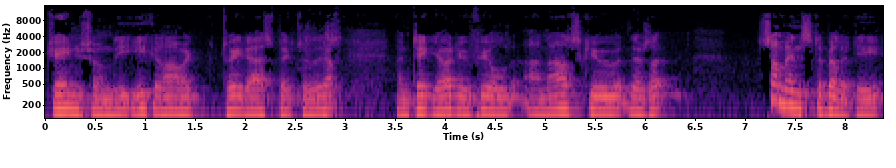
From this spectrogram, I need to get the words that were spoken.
change from the economic trade aspects of this Yep. and take you out of your field and ask you there's a, some instability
